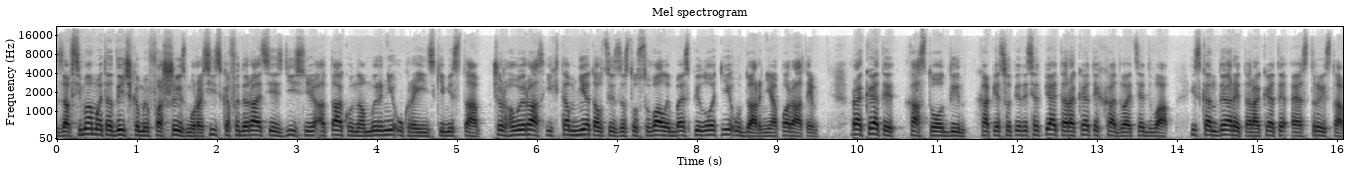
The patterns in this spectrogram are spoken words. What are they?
За всіма методичками фашизму Російська Федерація здійснює атаку на мирні українські міста. Черговий раз їх там нєтовці застосували безпілотні ударні апарати: ракети Х-101, Х-555 та ракети Х-22, іскандери та ракети С-300.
